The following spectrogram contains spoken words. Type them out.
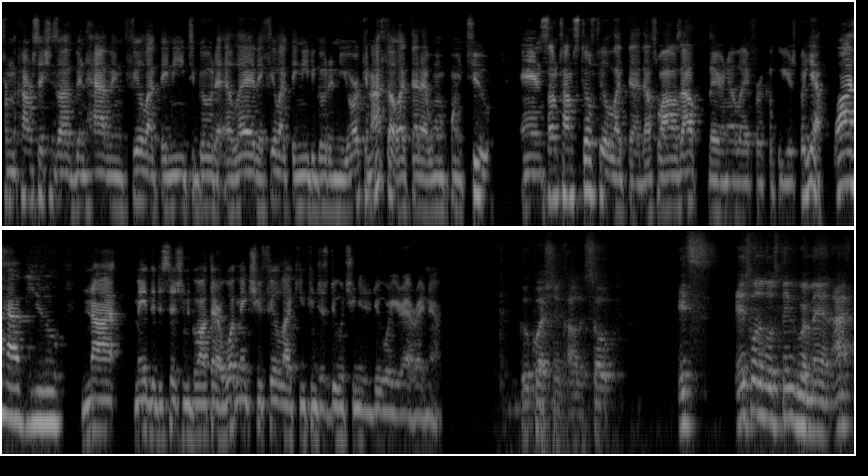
from the conversations I've been having, feel like they need to go to LA. They feel like they need to go to New York, and I felt like that at one point too, and sometimes still feel like that. That's why I was out there in LA for a couple years. But yeah, why have you not made the decision to go out there? What makes you feel like you can just do what you need to do where you're at right now? Good question, Carlos. So it's it's one of those things where, man, I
